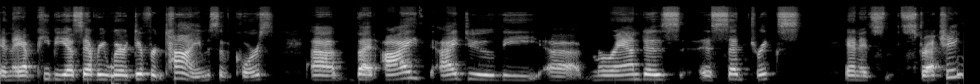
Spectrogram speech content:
and they have PBS everywhere, different times, of course. Uh, but I I do the uh, Miranda's Essentrics, and it's stretching.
